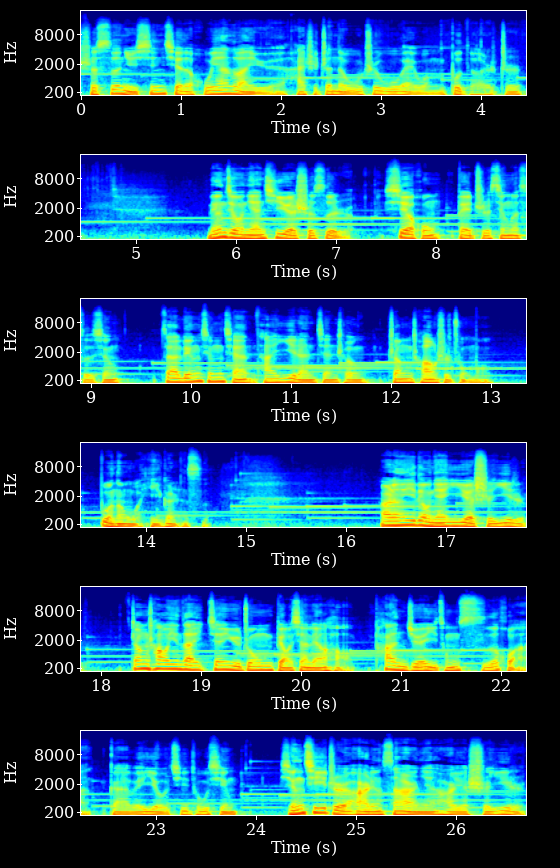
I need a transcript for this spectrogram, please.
是思女心切的胡言乱语，还是真的无知无畏？我们不得而知。零九年七月十四日，谢红被执行了死刑。在临刑前，他依然坚称张超是主谋。不能我一个人死。二零一六年一月十一日，张超因在监狱中表现良好，判决已从死缓改为有期徒刑，刑期至二零三二年二月十一日，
